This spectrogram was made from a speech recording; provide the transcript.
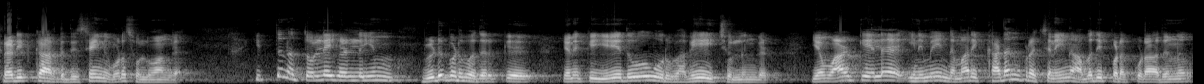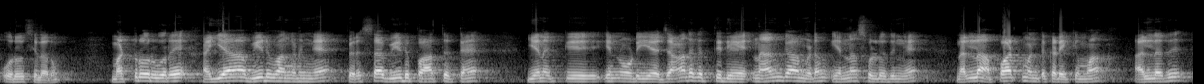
கிரெடிட் கார்டு திசைன்னு கூட சொல்லுவாங்க. இத்தனை தொல்லைகள்லையும் விடுபடுவதற்கு எனக்கு ஏதோ ஒரு வகையை சொல்லுங்கள். என் வாழ்க்கையில் இனிமேல் இந்த மாதிரி கடன் பிரச்சனைன்னு அவதிப்படக்கூடாதுன்னு ஒரு சிலரும் மற்றொருவர் ஐயா வீடு வாங்கணுங்க பெருசாக வீடு பார்த்துட்டேன். எனக்கு என்னுடைய ஜாதகத்திலே நான்காம் இடம் என்ன சொல்லுதுங்க? நல்ல அப்பார்ட்மெண்ட் கிடைக்குமா? அல்லது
